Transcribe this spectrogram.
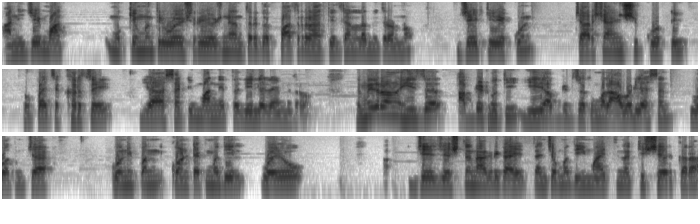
आणि जे मा मुख्यमंत्री वयोश्री योजनेअंतर्गत पात्र राहतील त्यांना मित्रांनो जे की एकूण चारशे ऐंशी कोटी रुपयाचा खर्च आहे यासाठी मान्यता दिलेला आहे मित्रांनो. तर मित्रांनो ही जर अपडेट होती ही अपडेट जर तुम्हाला आवडली असेल किंवा तुमच्या कोणी पण कॉन्टॅक्टमधील वयो जे ज्येष्ठ नागरिक आहेत त्यांच्यामध्ये ही माहिती नक्की शेअर करा.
